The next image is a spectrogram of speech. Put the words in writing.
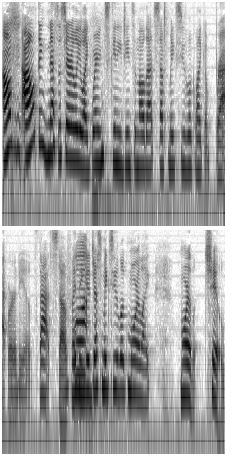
I don't. I don't think necessarily like wearing skinny jeans and all that stuff makes you look like a brat or any of that stuff. I Well, think it just makes you look more like more chill,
